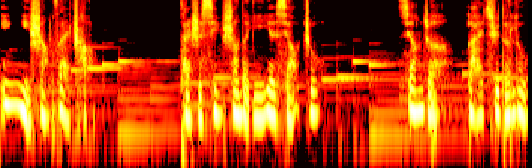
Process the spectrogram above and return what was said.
因你尚在场”，才是心上的一叶小舟，镶着来去的路，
